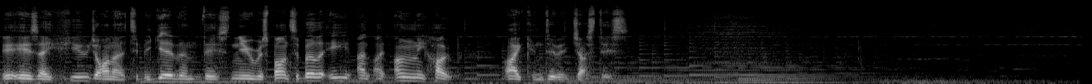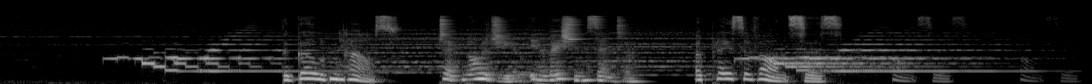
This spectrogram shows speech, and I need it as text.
It is a huge honor to be given this new responsibility, and I only hope I can do it justice. The Golden House, Technology and Innovation Center. a place of answers. Answers. Answers.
